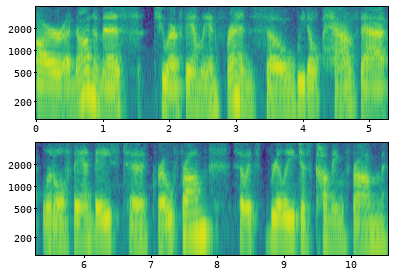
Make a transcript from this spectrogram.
are anonymous to our family and friends. So we don't have that little fan base to grow from. So it's really just coming from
